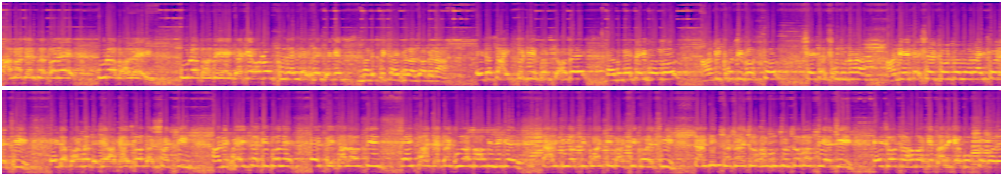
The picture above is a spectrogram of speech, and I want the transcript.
আমাদের ব্যাপারে পুরোভাবেই পুরোভাবে এটাকে রেখে এটাকে মানে পিছায় ফেলা যাবে না। এটা দায়িত্ব নিয়ে করতে হবে, এবং এটাই বলব, আমি ক্ষতিগ্রস্ত, সেটা শুধু না, আমি এই দেশের জন্য বাংলাদেশের আকাশ বাতাস সাক্ষী আমি ফেসবুকি বলে এমপি সালাউদ্দিন, এই পাঁচটা গুলাম আওয়ামী লীগের। তার বিরুদ্ধে কন্ট্রিবার্সি করেছি? তার মিথ্যাচারে জবাবুচুর জবাব দিয়েছি। এই জন্য আমাকে তালিকা মুক্ত করে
